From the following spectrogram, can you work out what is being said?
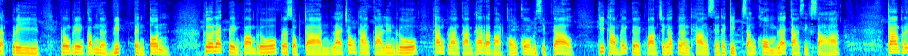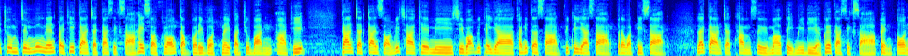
จักรี โรงเรียนกำเนิดวิทย์เป็นต้น เพื่อแลกเปลี่ยนความรู้ประสบการณ์ และช่องทางการเรียนรู้ ท่ามกลางการแพร่ระบาดของโควิด -19 ที่ทำให้เกิดความชะงักงานทางเศรษฐกิจสังคมและการศึกษา การประชุมจึงมุ่งเน้นไปที่การจัดการศึกษาให้สอดคล้องกับบริบทในปัจจุบันอาทิ การจัดการสอนวิชาเคมี ชีววิทยา คณิตศาสตร์ วิทยาศาสตร์ ประวัติศาสตร์ และการจัดทำสื่อมัลติมีเดียเพื่อการศึกษาเป็นต้น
